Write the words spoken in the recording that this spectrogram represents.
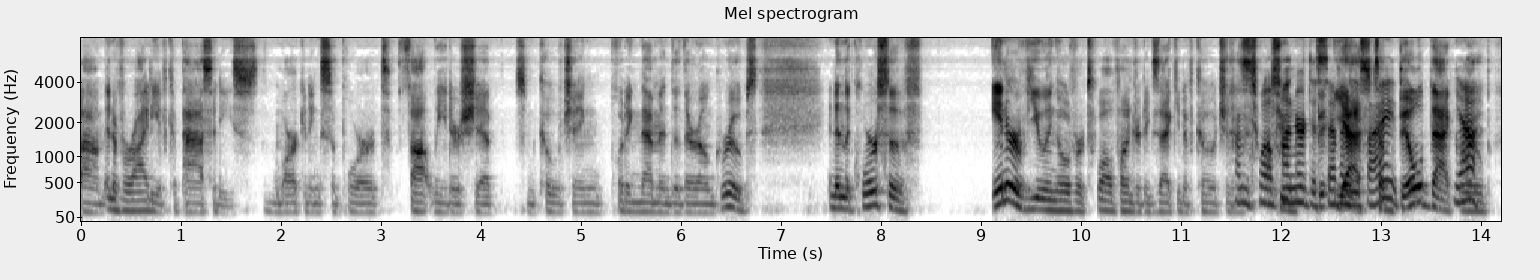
um, in a variety of capacities marketing support, thought leadership, some coaching, putting them into their own groups. And in the course of interviewing over 1,200 executive coaches, from 1,200 to, to 75. Yes, to build that group, yeah.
